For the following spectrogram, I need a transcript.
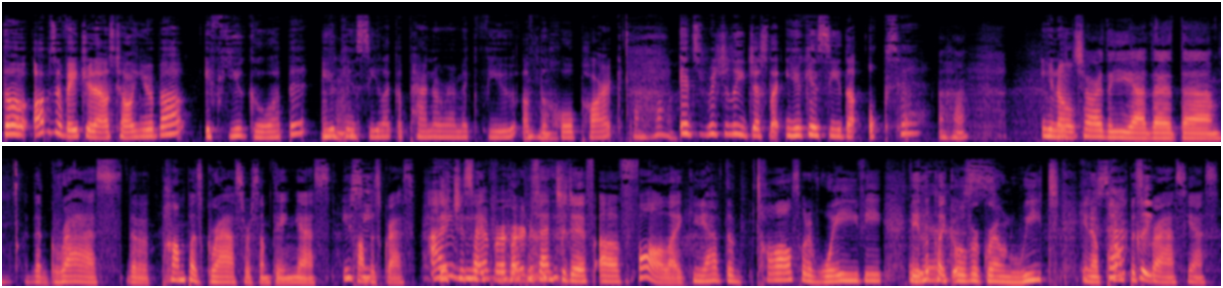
the observatory that I was telling you about, if you go up it, you Mm-hmm. can see like a panoramic view of the whole park. Uh-huh. It's literally just like you can see the okse. You know, Which are the uh, the the the grass, the pampas grass or something? Yes, You see, pampas grass. I've Which is never like representative of fall. Like you have the tall, sort of wavy. They look like overgrown wheat. You know, pampas grass. Yes.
